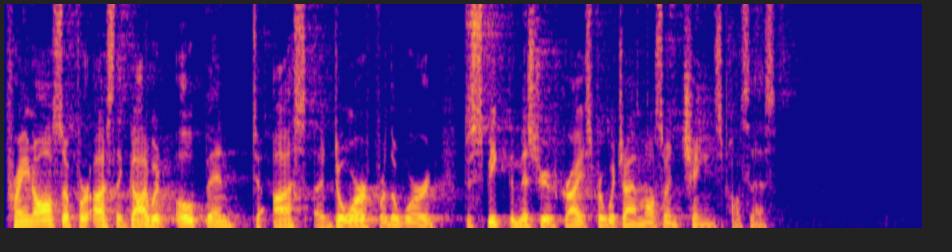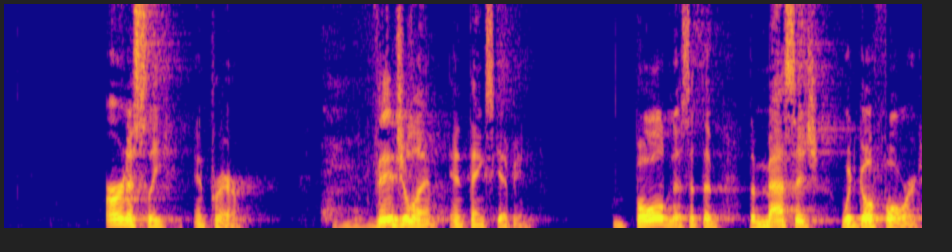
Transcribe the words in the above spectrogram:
Praying also for us that God would open to us a door for the word to speak the mystery of Christ, for which I am also in chains, Paul says. Earnestly in prayer, vigilant in thanksgiving, boldness that the, the message would go forward.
